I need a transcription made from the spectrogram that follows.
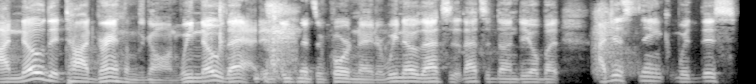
I know that Todd Grantham's gone. We know that as defensive coordinator. We know that's a, that's a done deal. But I just think with this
